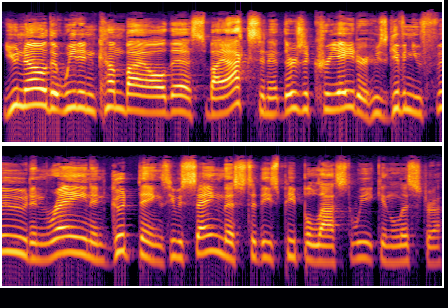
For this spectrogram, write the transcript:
you know that we didn't come by all this by accident. There's a creator who's given you food and rain and good things. He was saying this to these people last week in Lystra.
